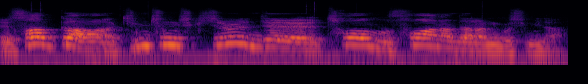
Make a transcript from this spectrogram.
예, 사업가 김충식 씨를 이제 처음 소환한다라는 것입니다.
